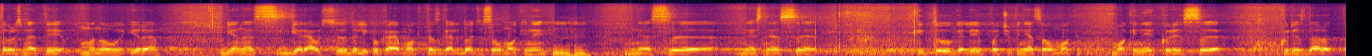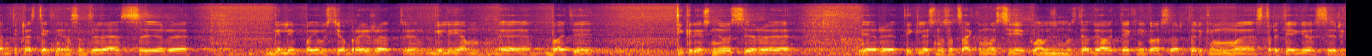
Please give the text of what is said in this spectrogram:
ta prasme, tai manau yra vienas geriausių dalykų, ką mokytas gali duoti savo mokiniai, -hmm. nes, uh, nes, nes kai tu gali pačiupinėti savo mokinį, kuris, kuris daro tam tikras technikas ant tavęs ir gali pajausti jo braižą, gali jam e, duoti tikresnius ir, ir tiklesnius atsakymus į klausimus mm. dėl jo technikos ar, tarkim, strategijos ir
